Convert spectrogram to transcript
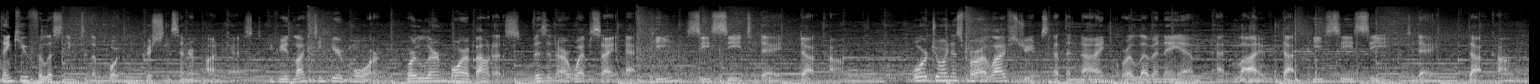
Thank you for listening to the Portland Christian Center podcast. If you'd like to hear more or learn more about us, visit our website at pcctoday.com or join us for our live streams at the 9 or 11 a.m. at live.pcctoday.com.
